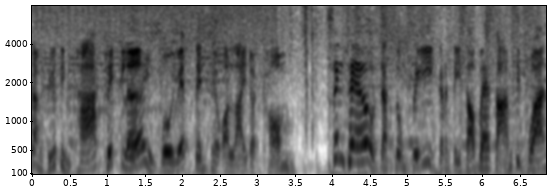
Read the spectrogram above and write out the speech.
สั่งซื้อสินค้าคลิกเลย www.centelonline.com Centel จัดส่งฟรี การันตีซอฟต์แวร์ 30 วัน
